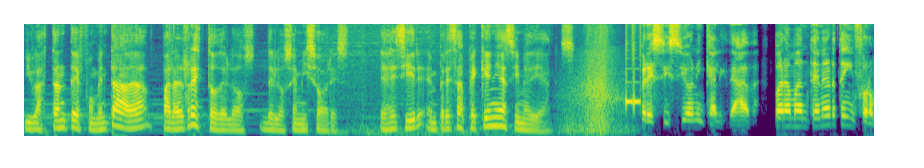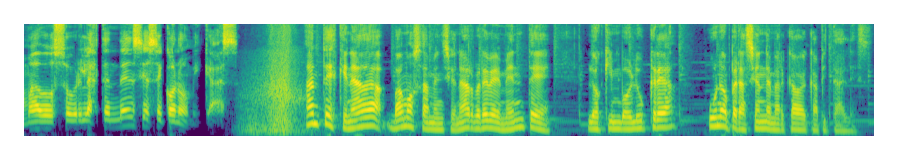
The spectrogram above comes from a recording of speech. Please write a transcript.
y bastante fomentada para el resto de los, de los emisores, es decir, empresas pequeñas y medianas. Precisión y calidad para mantenerte informado sobre las tendencias económicas. Antes que nada, vamos a mencionar brevemente lo que involucra una operación de mercado de capitales.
